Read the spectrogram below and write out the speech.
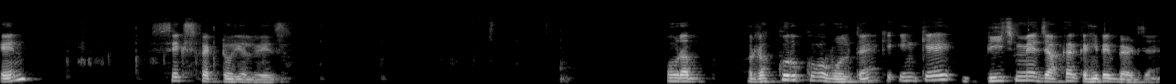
इन सिक्स फैक्टोरियल वेज और अब रक्कू रुक्कू को बोलते हैं कि इनके बीच में जाकर कहीं पे बैठ जाएँ।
